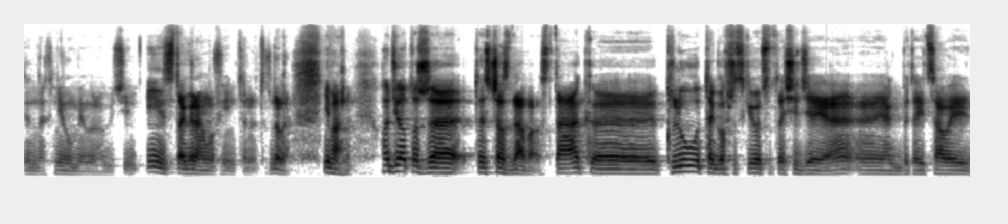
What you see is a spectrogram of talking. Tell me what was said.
Jednak nie umiem robić Instagramów i internetów. Dobra, nieważne. Chodzi o to, że to jest czas dla Was, tak? E, clue tego wszystkiego, co tutaj się dzieje, e, jakby tej całej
